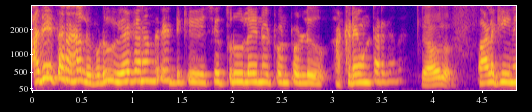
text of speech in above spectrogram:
అదే తరహాలు ఇప్పుడు వివేకానంద రెడ్డికి శత్రువులైనటువంటి వాళ్ళు అక్కడే ఉంటారు కదా. అవును. వాళ్ళకి ఈయన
